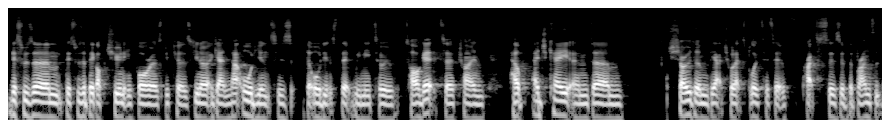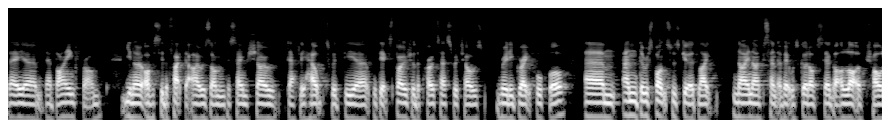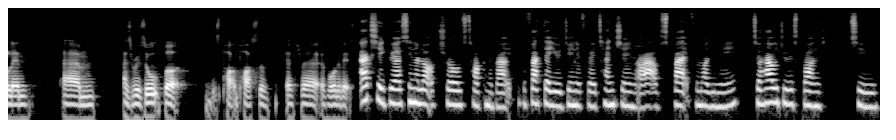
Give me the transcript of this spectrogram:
this was um, this was a big opportunity for us because you know again that audience is the audience that we need to target to try and help educate and um, show them the actual exploitative practices of the brands that they uh, they're buying from. You know, obviously the fact that I was on the same show definitely helped with the uh, with the exposure of the protest, which I was really grateful for. Um, and the response was good. Like 99% of it was good. Obviously, I got a lot of trolling um, as a result, but it's part and parcel of of, uh, of all of it. I actually agree. I've seen a lot of trolls talking about the fact that you're doing it for attention or out of spite for Molly-Mae. So, how would you respond to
